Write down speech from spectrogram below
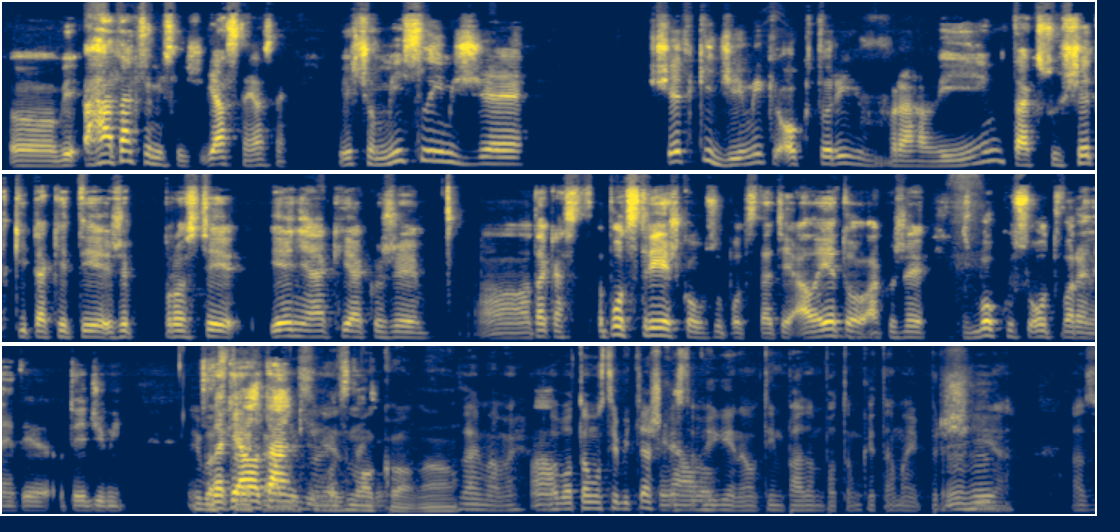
Uh, vie- aha, tak to myslíš, jasné, jasné. Vieš čo, myslím, že všetky gymy, o ktorých vravím, tak sú všetky také tie, že proste je nejaký akože uh, taká pod striežkou sú v podstate, ale je to akože z boku sú otvorené tie, tie gymy. Iba také podstate. nezmokol, no. Zaujímavé. No. Lebo to musí byť ťažké s tou hygienou tým pádom potom, keď tam aj prší Mhm. a, a z,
